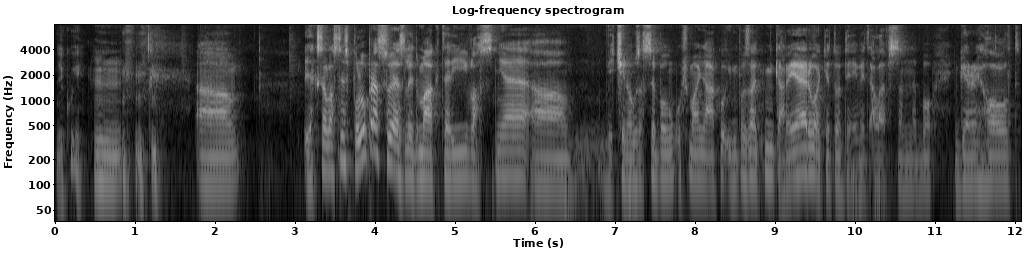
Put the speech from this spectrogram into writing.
děkuji. Uh, jak se vlastně spolupracuje s lidma, který vlastně uh, většinou za sebou už mají nějakou impozantní kariéru, ať je to David Ellefson nebo Gary Holt.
